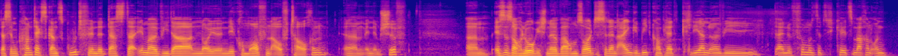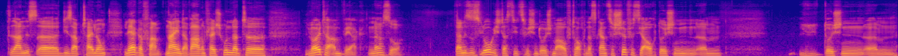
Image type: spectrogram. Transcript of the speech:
das im Kontext ganz gut finde, dass da immer wieder neue Nekromorphen auftauchen ähm, in dem Schiff. Ähm, es ist auch logisch, ne? Warum solltest du denn ein Gebiet komplett clearen, irgendwie deine 75 Kills machen und dann ist äh, diese Abteilung leer gefarmt. Nein, da waren vielleicht hunderte Leute am Werk, ne, so. Dann ist es logisch, dass die zwischendurch mal auftauchen. Das ganze Schiff ist ja auch durch ein, ähm, durch ein ähm,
